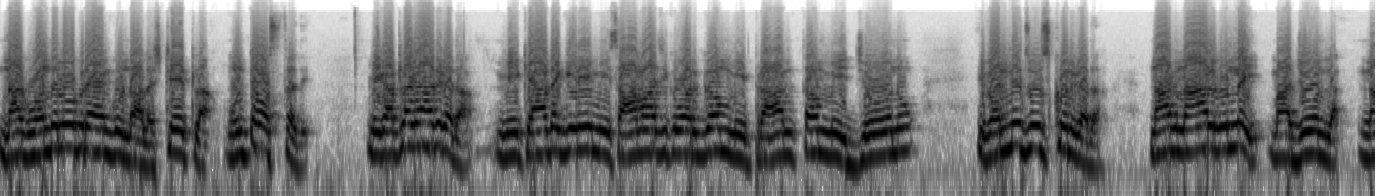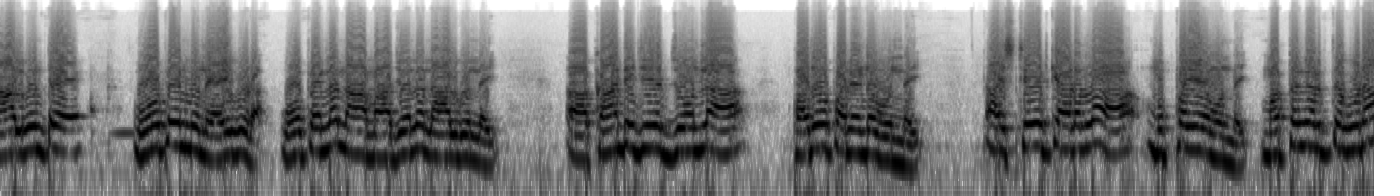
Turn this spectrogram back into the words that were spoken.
నాకు వంద లోపు ర్యాంక్ ఉండాలి స్టేట్లో. ఉంటే వస్తుంది. మీకు అట్లా కాదు కదా. మీ కేటగిరీ మీ సామాజిక వర్గం మీ ప్రాంతం మీ జోను ఇవన్నీ చూసుకోను కదా. నాకు నాలుగు ఉన్నాయి మా జోన్లో. నాలుగు ఉంటే ఓపెన్లు ఉన్నాయి అవి కూడా. ఓపెన్లో నా మా జోన్లో నాలుగు ఉన్నాయి. కాంటిజియట్ జోన్లో పదో పన్నెండో ఉన్నాయి. ఆ స్టేట్ క్యాడర్లో ముప్పై ఉన్నాయి. మొత్తం కలిపితే కూడా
